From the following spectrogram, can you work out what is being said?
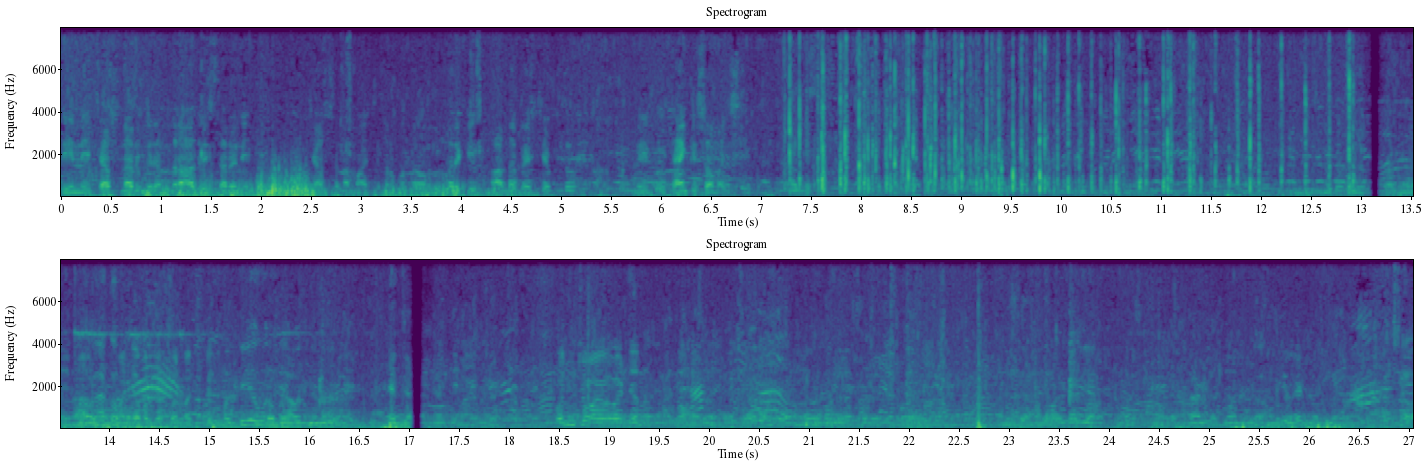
దీన్ని చేస్తున్నారు. మీరందరూ ఆదరిస్తారని చేస్తున్న మా చిత్రబృందం అందరికీ ఆల్ ద బెస్ట్ చెప్తూ మీకు థ్యాంక్ యూ సో మచ్ बैठ जाना। अच्छा।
